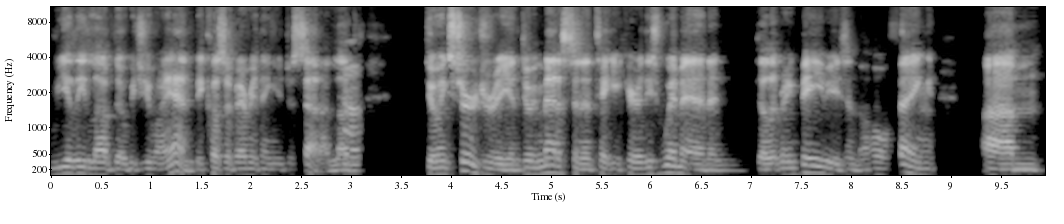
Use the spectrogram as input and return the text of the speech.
really loved OBGYN because of everything you just said. I loved Yeah. doing surgery and doing medicine and taking care of these women and delivering babies and the whole thing. Um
